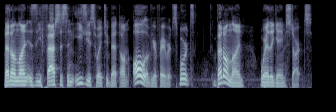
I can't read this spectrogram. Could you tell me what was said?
BetOnline is the fastest and easiest way to bet on all of your favorite sports. BetOnline, where the game starts.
